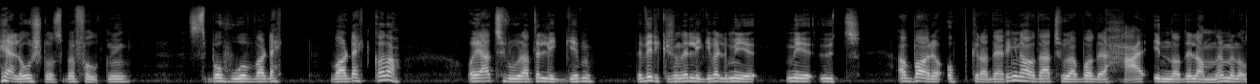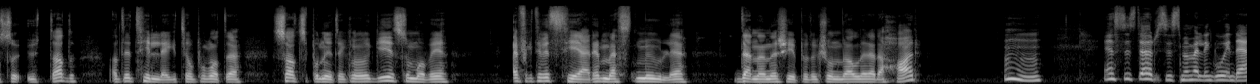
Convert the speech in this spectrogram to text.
Hele Oslos befolknings behov var, dek var dekka, da. Og jeg tror at det ligger Det virker som det ligger veldig mye, mye ut av bare oppgradering, da. Og der tror jeg både her innad i landet, men også utad, at i tillegg til å på en måte satse på ny teknologi, så må vi effektivisere mest mulig den energiproduksjonen vi allerede har. Mm. Jeg syns det høres ut som en veldig god idé.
